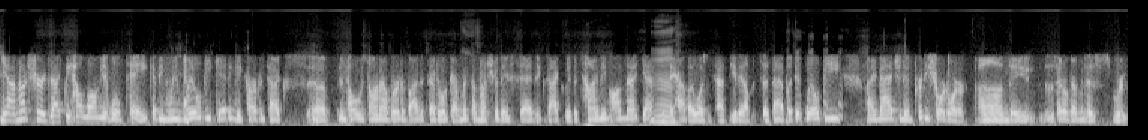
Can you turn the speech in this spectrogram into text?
Yeah, I'm not sure exactly how long it will take. I mean, we will be getting a carbon tax uh, imposed on Alberta by the federal government. I'm not sure they've said exactly the timing on that yet. Mm. If they have, I wasn't at the avail that said that, but it will be, I imagine, in pretty short order. Um, they, the federal government has re-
